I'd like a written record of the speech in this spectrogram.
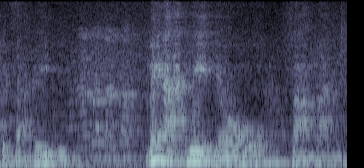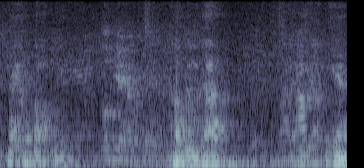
ปรึกษาพี่อีกนานมากนานมากไม่นานพี่เดี๋ยวสามวันให้คำตอบเลย โอเคโอเคขอบคุณครับมาสวัสครับดีครับ เนี่ย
